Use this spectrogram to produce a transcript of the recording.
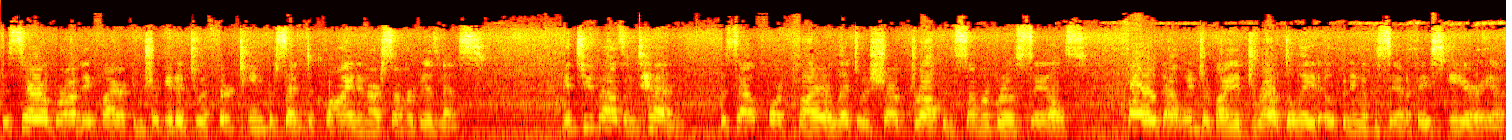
the Cerro Grande fire contributed to a 13% decline in our summer business. In 2010, the South Fork fire led to a sharp drop in summer gross sales, followed that winter by a drought delayed opening of the Santa Fe ski area,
